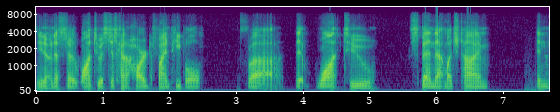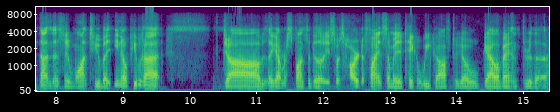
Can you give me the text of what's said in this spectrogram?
you know, necessarily want to. It's just kind of hard to find people uh, that want to spend that much time, and not necessarily want to, but you know, people got jobs, they got responsibilities, so it's hard to find somebody to take a week off to go gallivanting through the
